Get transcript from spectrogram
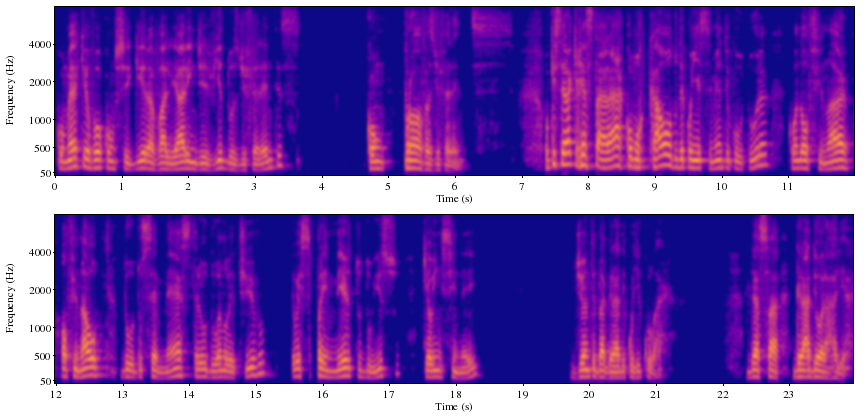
Como é que eu vou conseguir avaliar indivíduos diferentes com provas diferentes? O que será que restará como caldo de conhecimento e cultura quando ao final, ao final do, do semestre ou do ano letivo eu espremer tudo isso que eu ensinei diante da grade curricular, dessa grade horária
